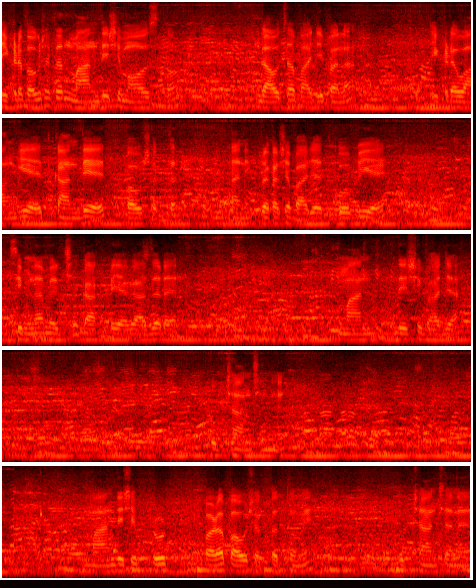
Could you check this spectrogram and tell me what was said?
इकडे बघू शकतात मानदेशी महोत्सव. गावचा भाजीपाला. इकडे वांगी आहेत कांदे आहेत पाहू शकतात अनेक प्रकारच्या भाज्या आहेत कोबी आहे. सिमला मिरची काकडी आहे गाजर आहे. मानदेशी भाज्या. खूप छान छान आहे. मानदेशी फ्रूट फळं पाहू शकतात तुम्ही. खूप छान छान आहे.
